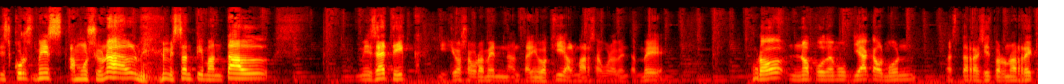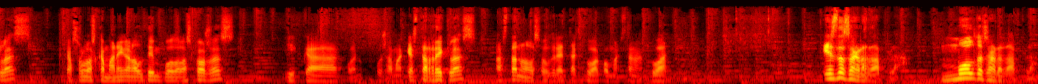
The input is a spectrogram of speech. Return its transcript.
discurs més emocional, més sentimental, més ètic, i jo segurament en teniu aquí, el Marc segurament també, però no podem obviar que el món està regit per unes regles que són les que maneguen el tempo de les coses i que, bueno, doncs amb aquestes regles estan en el seu dret d'actuar com estan actuant. És desagradable, molt desagradable.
